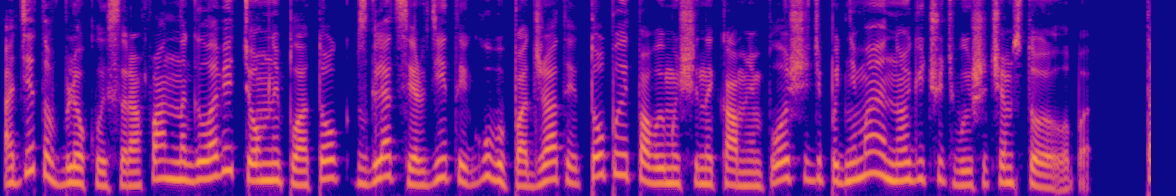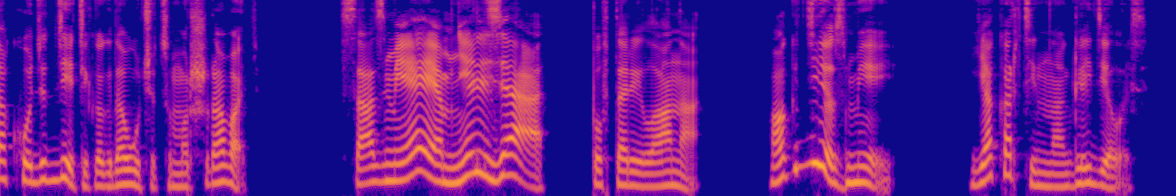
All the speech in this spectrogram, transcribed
Одета в блеклый сарафан, на голове темный платок, взгляд сердитый, губы поджаты, топает по вымощенной камнем площади, поднимая ноги чуть выше, чем стоило бы. Так ходят дети, когда учатся маршировать. «Со змеем нельзя!» — повторила она. «А где змей?» Я картинно огляделась.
